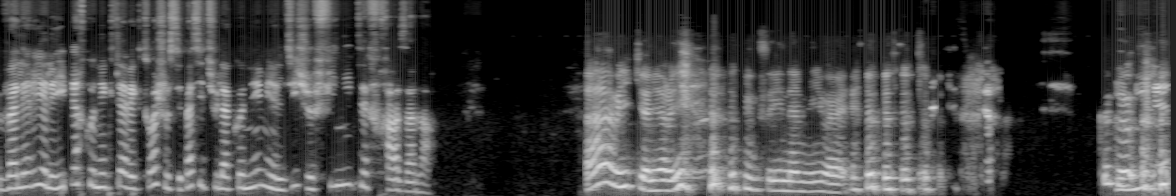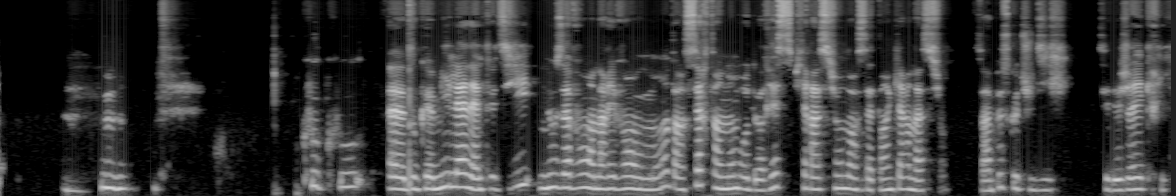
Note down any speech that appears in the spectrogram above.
Valérie, elle est hyper connectée avec toi. Je ne sais pas si tu la connais, mais elle dit Je finis tes phrases, Anna. Ah oui, Valérie. C'est une amie, ouais. Coucou. Coucou. Euh, donc euh, Mylène, elle te dit Nous avons en arrivant au monde un certain nombre de respirations dans cette incarnation. C'est un peu ce que tu dis. C'est déjà écrit.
